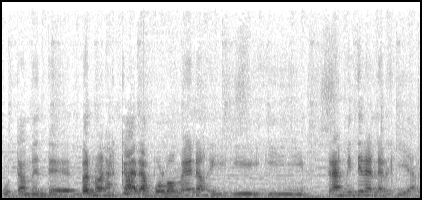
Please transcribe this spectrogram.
justamente vernos las caras por lo menos y, y- y transmitir energías.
